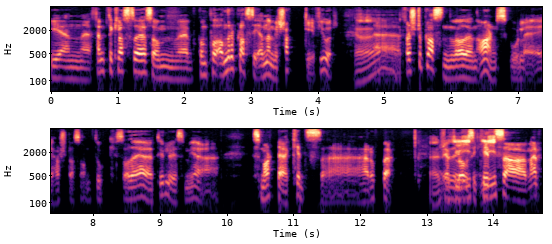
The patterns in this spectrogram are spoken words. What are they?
i en femteklasse som kom på andreplass i NM i sjakk i fjor. Ja. Eh, førsteplassen var det en annen skole i Harstad som tok, så det er tydeligvis mye smarte kids eh, her oppe. Jeg har ikke lov å si kidsa. Merk,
